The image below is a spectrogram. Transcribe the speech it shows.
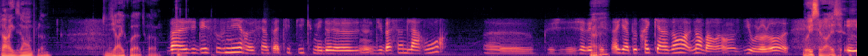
Par exemple, tu dirais quoi, toi ben, j'ai des souvenirs, euh, c'est un peu atypique, mais de, du bassin de la Roure. euh, que j'avais fait ça il y a à peu près 15 ans. Non, ben, on se dit, oh là là. Oui, c'est vrai. Et,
